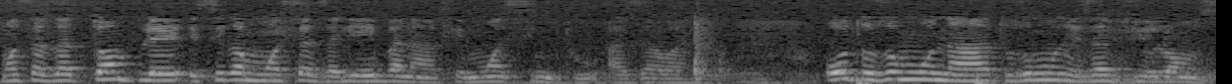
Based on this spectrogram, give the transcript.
Mwasi aza temple, esika mwasi azali eyebanaka ke mwasi mutu aza wana. Oyo tozomona, tozomona eza violence.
